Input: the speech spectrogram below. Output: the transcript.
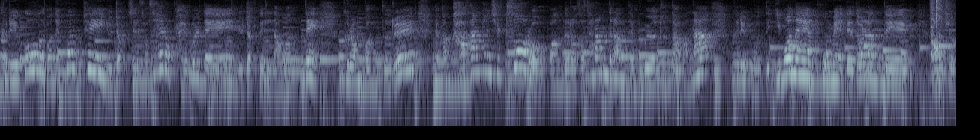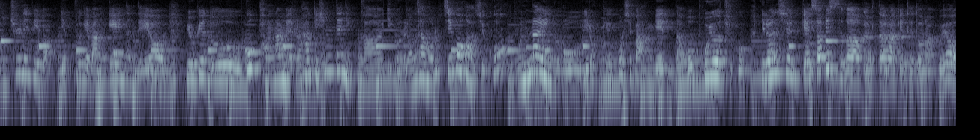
그리고 이번에 폼페이 유적지에서 새로 발굴된 유적들이 나왔는데 그런 것들을 약간 가상현실 투어로 만들어서 사람들한테 보여준다거나 그리고 이번에 봄에 네덜란드에 아주 튤립이 막 예쁘게 만개 했는데요. 여기도 꼭 박람회를 하기 힘드니까 이걸 영상으로 찍어가지고 온라인으로 이렇게 꽃이 만개했다고 보여주고 이런 식의 서비스가 발달하게 되더라고요.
